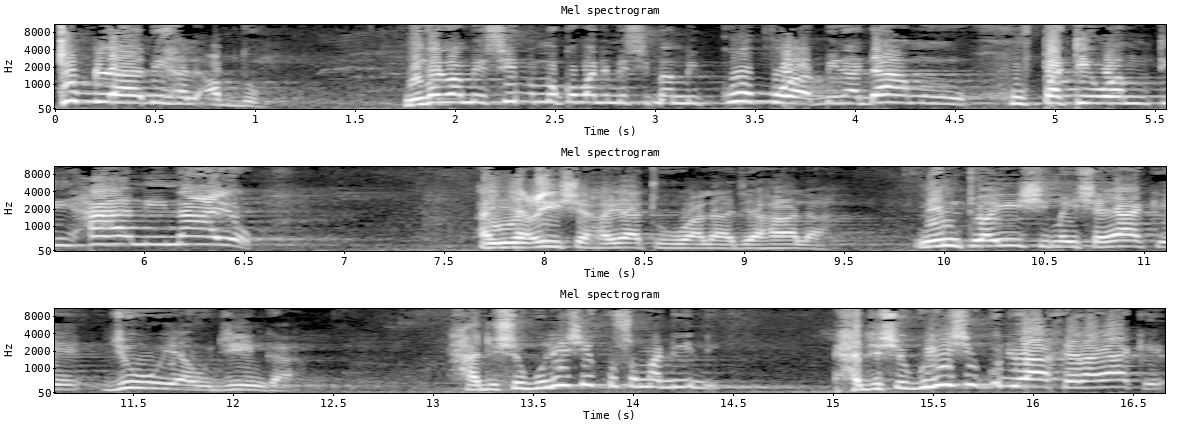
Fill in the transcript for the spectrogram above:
tubla biha al-abdu. Miongoni misiba mikomani ni misiba mikubwa binadamu hupatiwa mtihani nayo. Ayaisha yaisha hayatuhu ala jahala. Ni mtu aishi maisha yake juu ya ujinga. Hajishughulishi kusoma dini hajishughulishi kujua akhira yake.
